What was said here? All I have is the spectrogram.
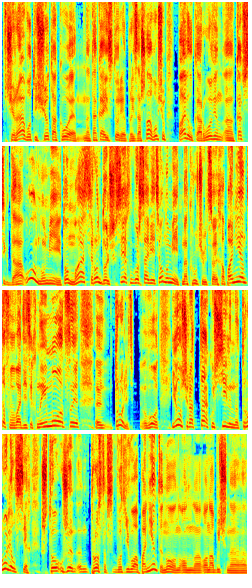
Вчера вот еще такое, такая история произошла. В общем, Павел Коровин, э, как всегда, он умеет, он мастер, он дольше всех в горсовете, он умеет накручивать своих оппонентов, выводить их на эмоции, э, троллить. Вот. И он вчера так усиленно троллил всех, что уже просто вот его оппоненты, но он, он, он обычно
